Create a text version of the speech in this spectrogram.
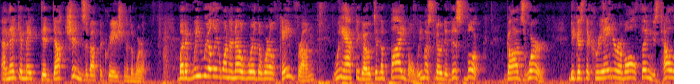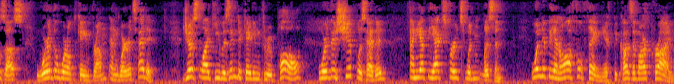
and they can make deductions about the creation of the world. But if we really want to know where the world came from, we have to go to the Bible. We must go to this book, God's Word, because the creator of all things tells us where the world came from and where it's headed. Just like he was indicating through Paul where this ship was headed, and yet the experts wouldn't listen. Wouldn't it be an awful thing if, because of our pride,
